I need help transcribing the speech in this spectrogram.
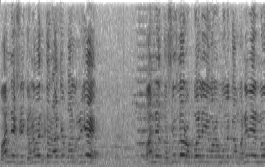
ಮಾನ್ಯ ಶ್ರೀ ಘನವೆತ್ತ ರಾಜ್ಯಪಾಲರಿಗೆ ಮಾನ್ಯ ತಹಸೀಲ್ದಾರ್ ಹುಬ್ಬಳ್ಳಿ ಇವರ ಮೂಲಕ ಮನವಿಯನ್ನು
